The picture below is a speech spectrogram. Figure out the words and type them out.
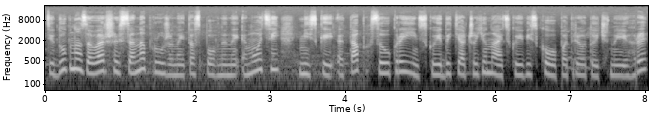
Місті Дубно завершився напружений та сповнений емоцій міський етап всеукраїнської дитячо-юнацької військово-патріотичної гри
